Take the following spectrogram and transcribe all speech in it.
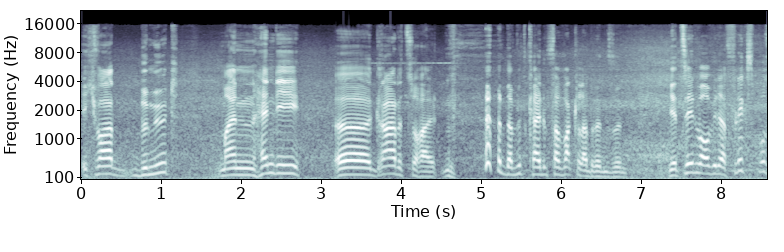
Ich war bemüht, mein Handy äh, gerade zu halten. damit keine Verwackler drin sind. Jetzt sehen wir auch wieder Flixbus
